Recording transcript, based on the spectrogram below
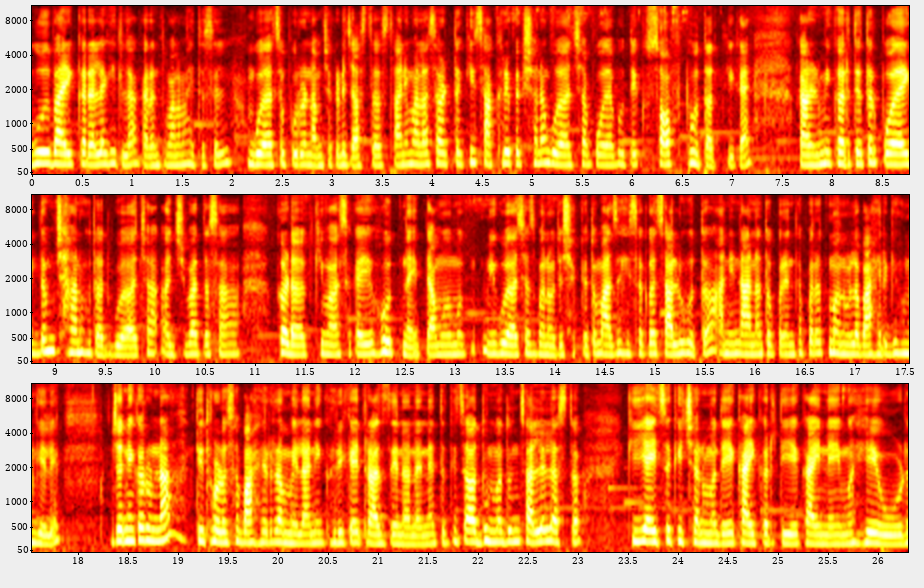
गूळ बारीक करायला घेतला कारण तुम्हाला माहीत असेल गुळाचं पुरण आमच्याकडे जास्त असतं. आणि मला असं वाटतं की साखरे साखरेपेक्षा ना गुळाच्या पोळ्या बहुतेक सॉफ्ट होतात की काय? कारण मी करते तर पोळ्या एकदम छान होतात गुळाच्या. अजिबात असा कडक किंवा असं काही होत नाही. त्यामुळे मग मी गुळाच्याच बनवते शक्यतो. माझं हे सगळं चालू होतं आणि नाना तोपर्यंत परत मनूला बाहेर घेऊन गेले. जेणेकरून ना ती थोडंसं बाहेर रमेल आणि घरी काही त्रास देणार नाही. तर तिचं अधूनमधून चाललेलं असतं. की यायचं किचनमध्ये काय करते काय नाही मग हे ओढ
